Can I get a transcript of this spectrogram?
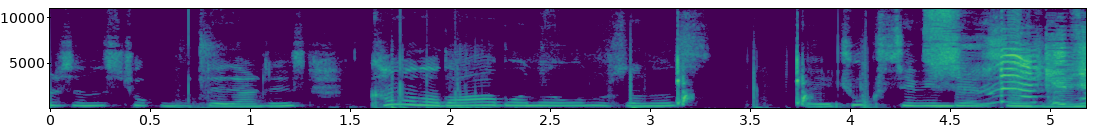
Atarsanız çok mutlu edersiniz. Kanala da abone olursanız e, çok sevindirirsiniz beni.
